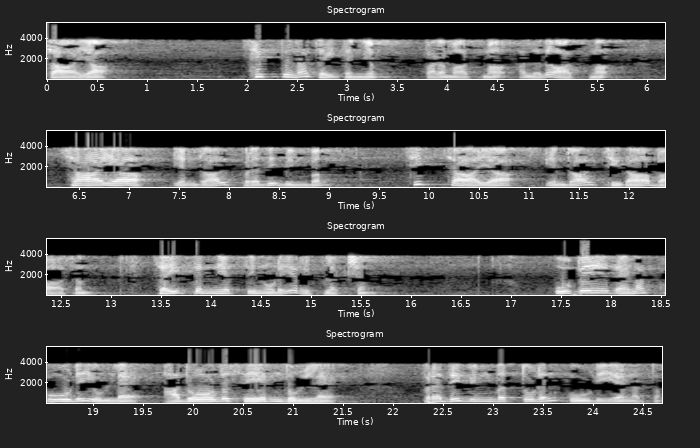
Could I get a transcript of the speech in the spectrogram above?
சாயா சித்துனா சைத்தன்யம் பரமாத்மா அல்லது ஆத்மா. சாயா என்றால் பிரதிபிம்பம். சிச்சாயா என்றால் சிதாபாசம். சைத்தன்யத்தினுடைய ரிஃப்ளக்ஷன் உபேதன கூடியுள்ள அதோடு சேர்ந்துள்ள பிரதிபிம்பத்துடன் கூடிய அர்த்தம்.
